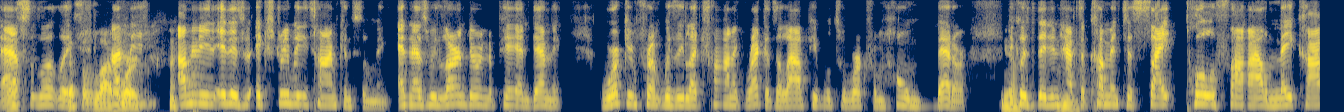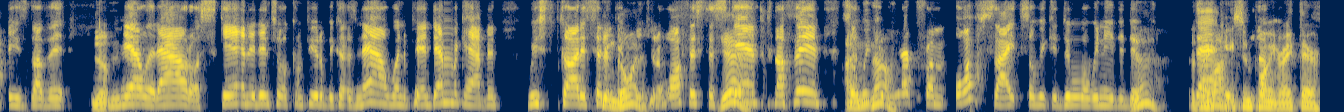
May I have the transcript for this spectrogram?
Absolutely. That's, a lot of I work. Mean, I mean, it is extremely time consuming. And as we learned during the pandemic, working from with electronic records allowed people to work from home better yeah. because they didn't mm have to come into site, pull a file, make copies of it, yep. mail it out, or scan it into a computer. Because now, when the pandemic happened, we started sending people to the office to yeah. scan stuff in so I we know. could work from offsite so we could do what we need to do. Yeah. That, case in point right there.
